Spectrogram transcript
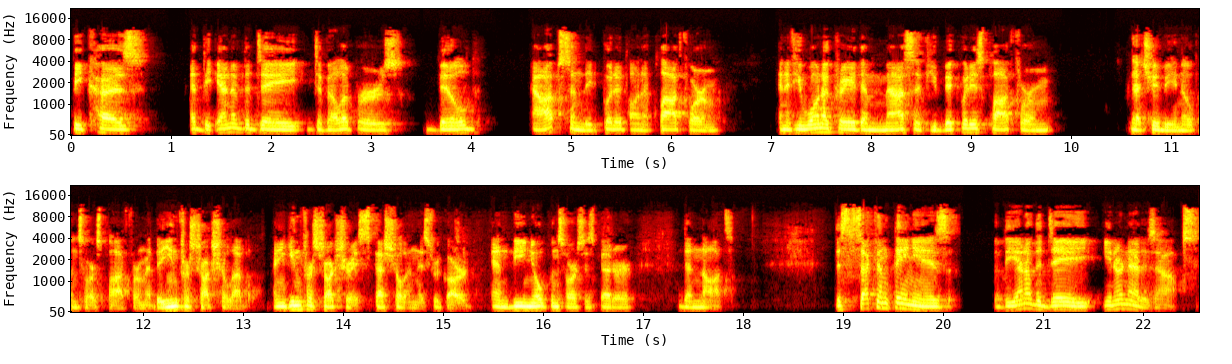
because at the end of the day, developers build apps and they put it on a platform. And if you want to create a massive ubiquitous platform that should be an open source platform at the infrastructure level. Think infrastructure is special in this regard, and being open source is better than not. The second thing is, at the end of the day, internet is apps.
